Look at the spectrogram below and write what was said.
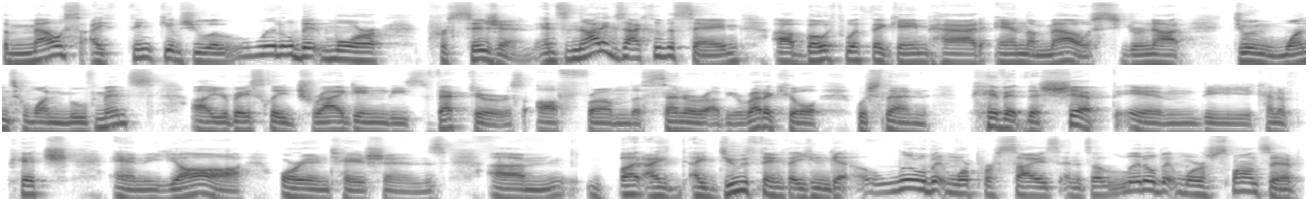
the mouse, I think, gives you a little bit more precision. And it's not exactly the same, uh, both with the gamepad and the mouse. You're not doing one-to-one movements. Uh, you're basically dragging these vectors off from the center of your reticule, which then pivot the ship in the kind of pitch and yaw orientations. Um, but I, I do think that you can get a little bit more precise and it's a little bit more responsive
